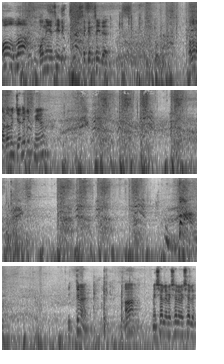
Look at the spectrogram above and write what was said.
Allah! Onu yeseydik sıkıntıydı. Oğlum adamın canı gitmiyor. Bitti mi? Ah, meşale meşale meşale.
